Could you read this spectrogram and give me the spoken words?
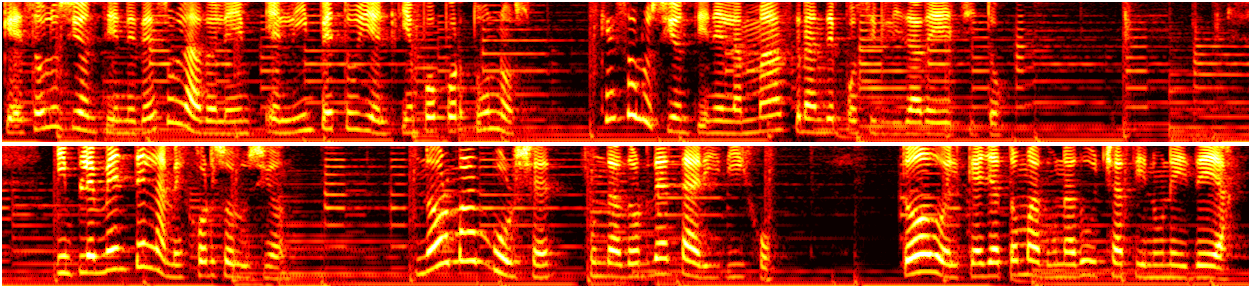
¿Qué solución tiene de su lado el, ímpetu y el tiempo oportunos? ¿Qué solución tiene la más grande posibilidad de éxito? Implementen la mejor solución. Norman Burchett, fundador de Atari, dijo, todo el que haya tomado una ducha tiene una idea.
